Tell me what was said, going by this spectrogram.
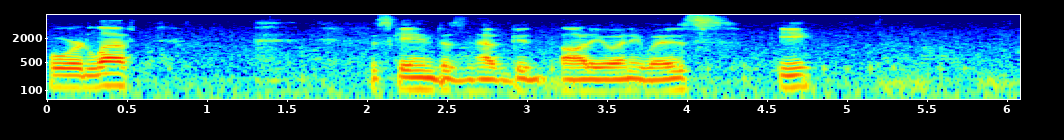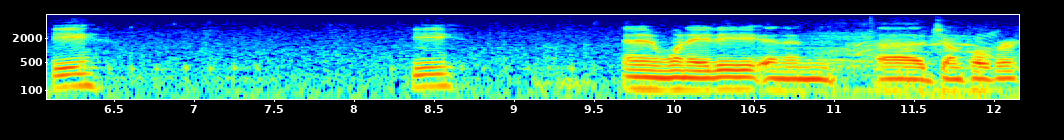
forward left. This game doesn't have good audio anyways. E. E. E. And then 180 and then uh, jump over.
